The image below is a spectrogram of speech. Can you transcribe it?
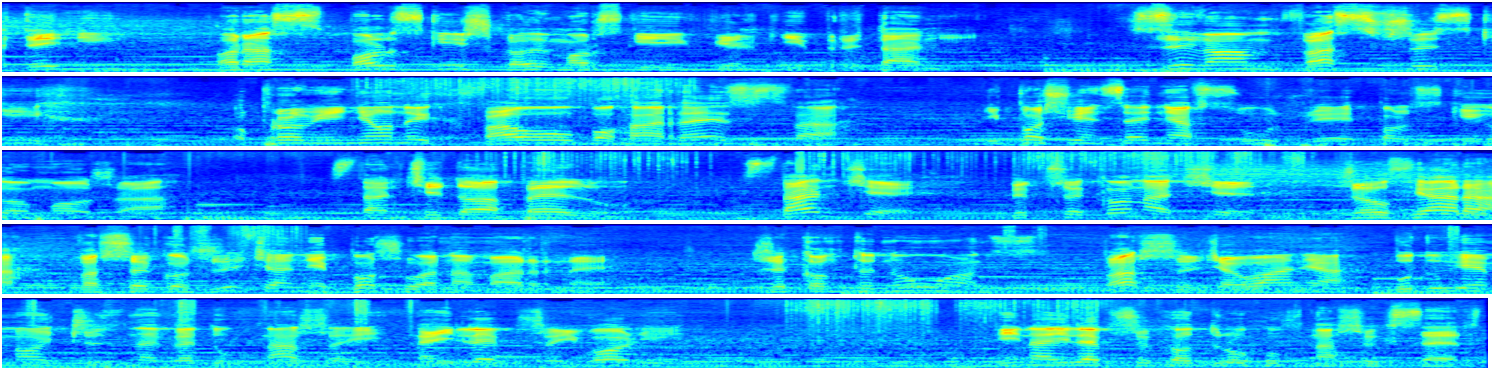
Gdyni oraz Polskiej Szkoły Morskiej w Wielkiej Brytanii. Wzywam Was wszystkich, opromienionych chwałą bohaterstwa i poświęcenia w służbie polskiego morza. Stańcie do apelu. Stańcie, by przekonać się, że ofiara Waszego życia nie poszła na marne. Że kontynuując Wasze działania, budujemy ojczyznę według naszej najlepszej woli i najlepszych odruchów naszych serc.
